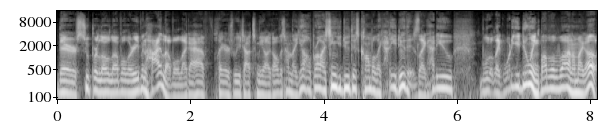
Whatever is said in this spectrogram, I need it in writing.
they're super low level or even high level. Like I have players reach out to me like all the time, like, "Yo, bro, I seen you do this combo. Like, how do you do this? Like, how do you, like, what are you doing? Blah blah blah." And I'm like, "Oh,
